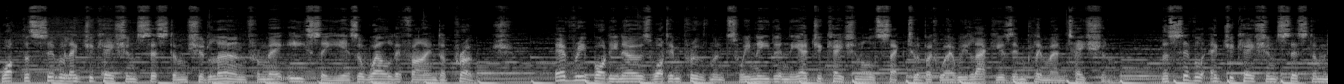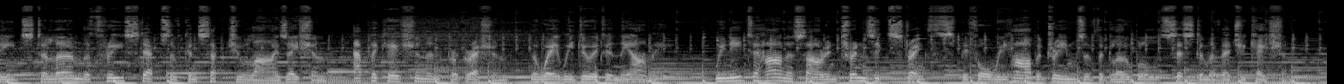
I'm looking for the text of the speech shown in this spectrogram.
what the civil education system should learn from AEC is a well-defined approach. Everybody knows what improvements we need in the educational sector but where we lack is implementation. The civil education system needs to learn the three steps of conceptualization, application and progression, the way we do it in the army. We need to harness our intrinsic strengths before we harbor dreams of the global system of education.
